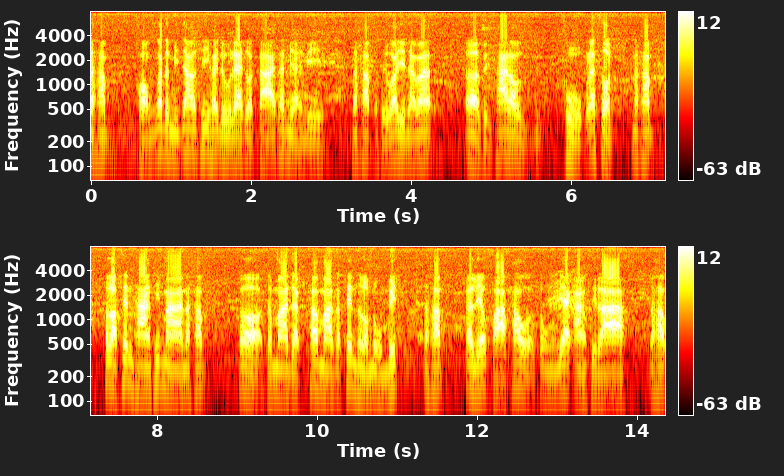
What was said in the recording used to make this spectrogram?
นะครับ ของก็จะมีเจ้าที่คอยดูแลตรวจตาท่านอย่างดีนะครับ ถือว่ายืนยันว่าสินค้าเราถูกและสดนะครับสำหรับเส้นทางที่มานะครับ ก็จะมาจากถ้ามาจากเส้นถนนสุขุมวิทนะครับ ก็เลี้ยวขวาเข้าตรงแยกอ่างศิลานะครับ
